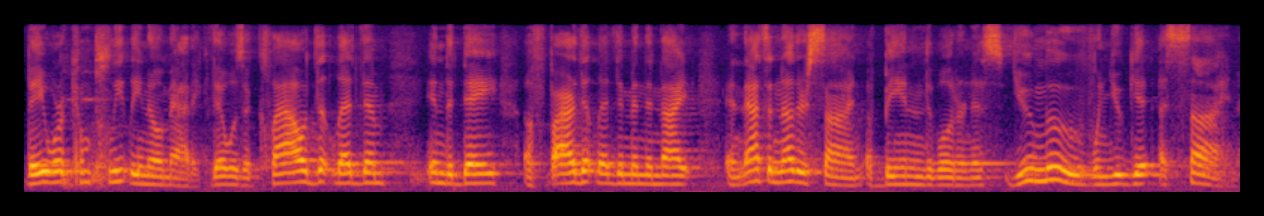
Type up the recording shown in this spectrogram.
They were completely nomadic. There was a cloud that led them in the day, a fire that led them in the night, and that's another sign of being in the wilderness. You move when you get a sign.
